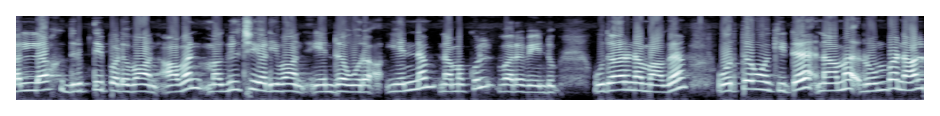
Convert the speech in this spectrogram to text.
அல்லாஹ் திருப்திப்படுவான் அவன் மகிழ்ச்சி அடைவான் என்ற ஒரு எண்ணம் நமக்குள் வர வேண்டும். உதாரணமாக ஒருத்தவங்க கிட்ட நாம் ரொம்ப நாள்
